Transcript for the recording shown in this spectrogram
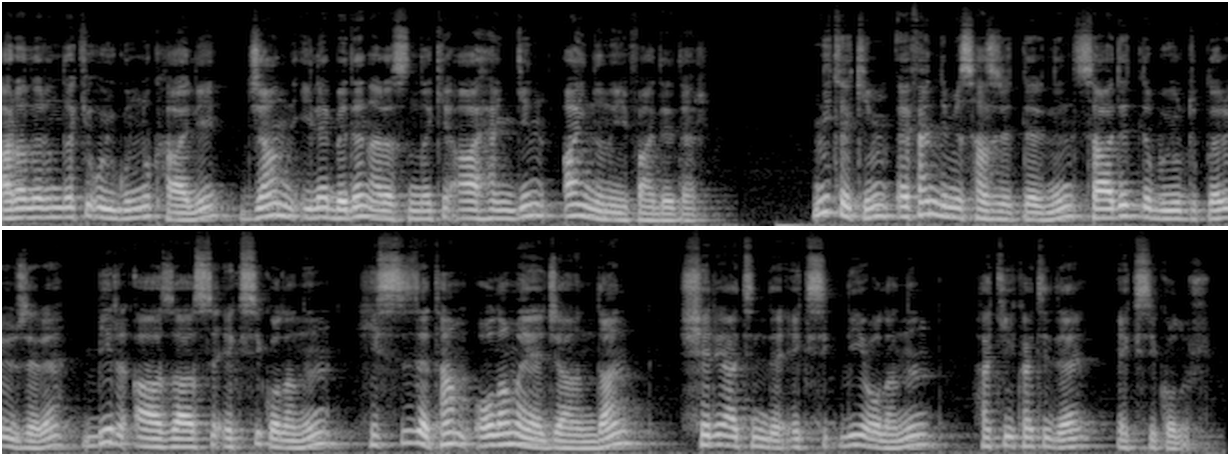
Aralarındaki uygunluk hali can ile beden arasındaki ahengin aynını ifade eder. Nitekim Efendimiz Hazretlerinin saadetle buyurdukları üzere bir azası eksik olanın hissiz tam olamayacağından şeriatinde eksikliği olanın hakikati de eksik olur.''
